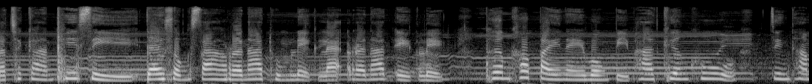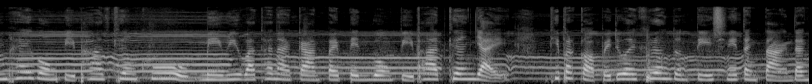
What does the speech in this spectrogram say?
รัชกาลที่ 4 ได้ทรงสร้างระนาดทุ้มเหล็กและระนาดเอกเหล็ก เพิ่มเข้าไปในวงปีพาดเครื่องคู่ จึงทำให้วงปีพาดเครื่องคู่ มีวิวัฒนาการไปเป็นวงปีพาดเครื่องใหญ่ ที่ประกอบไปด้วยเครื่องดนตรีชนิดต่างๆ ดัง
